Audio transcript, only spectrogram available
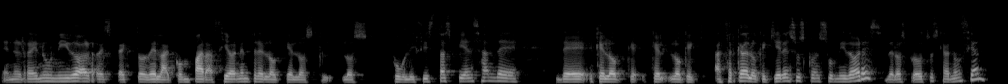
en el Reino Unido al respecto de la comparación entre lo que los, los publicistas piensan de, de que lo que, lo que, acerca de lo que quieren sus consumidores, de los productos que anuncian,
